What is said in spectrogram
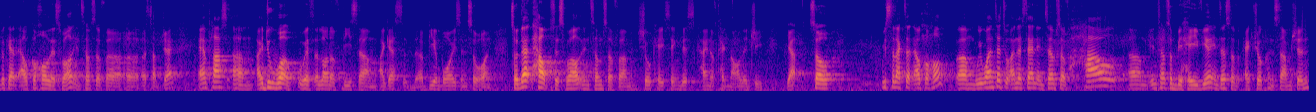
look at alcohol as well in terms of a, a, a subject. And plus, um, I do work with a lot of these, um, I guess, the beer boys and so on. So that helps as well in terms of um, showcasing this kind of technology. Yeah. So we selected alcohol. Um, we wanted to understand in terms of how, um, in terms of behavior, in terms of actual consumption,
